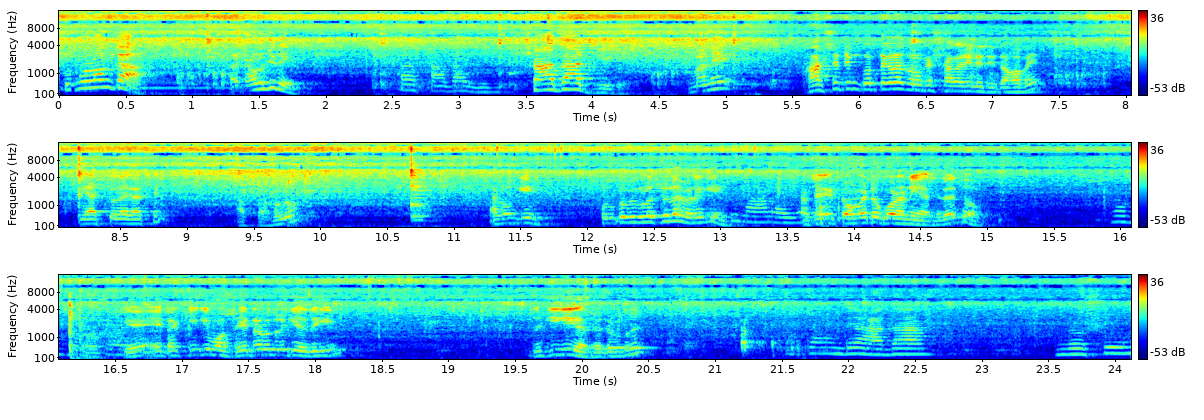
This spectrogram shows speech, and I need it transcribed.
শুকনো লঙ্কা আর কালো জিরে? সাদা জিরে। মানে ফার্স্ট ডিম করতে গেলে তোমাকে সাদা জিরে দিতে হবে। পেঁয়াজ চলে গেছে। আচ্ছা হলো। এখন কি ফুলকপিগুলো চলে যাবে নাকি। আচ্ছা এই টমেটো করা নিয়ে আছে তাই তো? ওকে এটা কি কি মশলা? এটার ভেতরে কি আছে দেখি। যে কি কি আছে এটার ভেতরে? আদা রসুন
